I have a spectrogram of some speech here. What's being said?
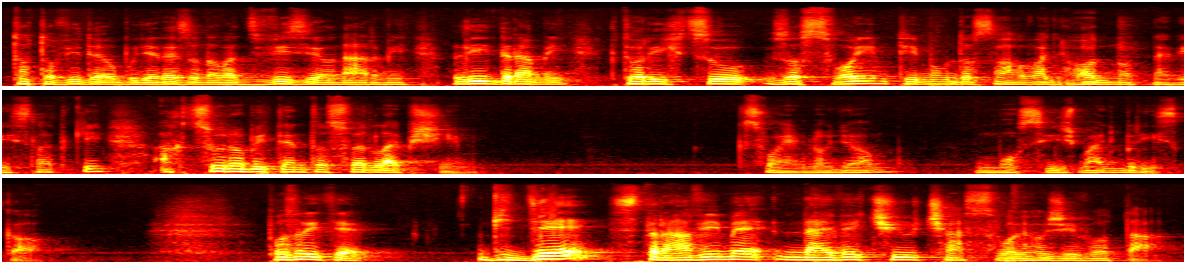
Toto video bude rezonovať s vizionármi, lídrami, ktorí chcú so svojím tímom dosahovať hodnotné výsledky a chcú robiť tento svet lepším. K svojim ľuďom musíš mať blízko. Pozrite, kde strávime najväčšiu časť svojho života?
